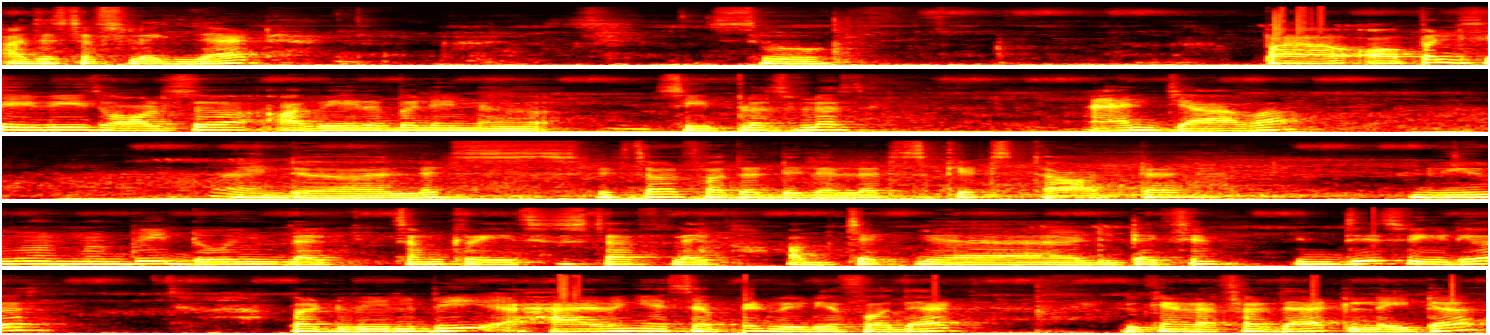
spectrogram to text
other stuff like that. So uh, OpenCV is also available in uh, C++ and Java. And uh, let's without further delay let's get started. We will not be doing like some crazy stuff like object uh, detection in this video but we'll be having a separate video for that. You can refer that later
